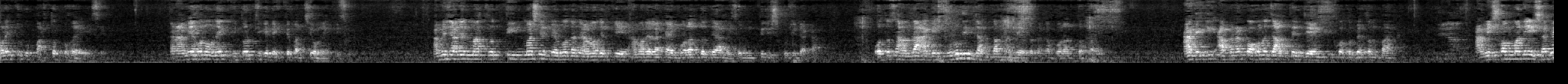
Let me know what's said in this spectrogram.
অনেকটুকু পার্থক্য হয়ে গেছে। কারণ আমি এখন অনেক ভিতর থেকে দেখতে পাচ্ছি অনেক কিছু। আমি জানেন মাত্র তিন মাসের ব্যবধানে আমাদেরকে আমার এলাকায় বরাদ্দ দেওয়া হয়েছে উনত্রিশ কোটি টাকা। অথচ আমরা আগে কোনোদিন জানতাম না যে এত টাকা বরাদ্দ হয়। আগে কি আপনারা কখনো জানতেন যে এমপি কত বেতন পায়? আমি সম্মানী হিসাবে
